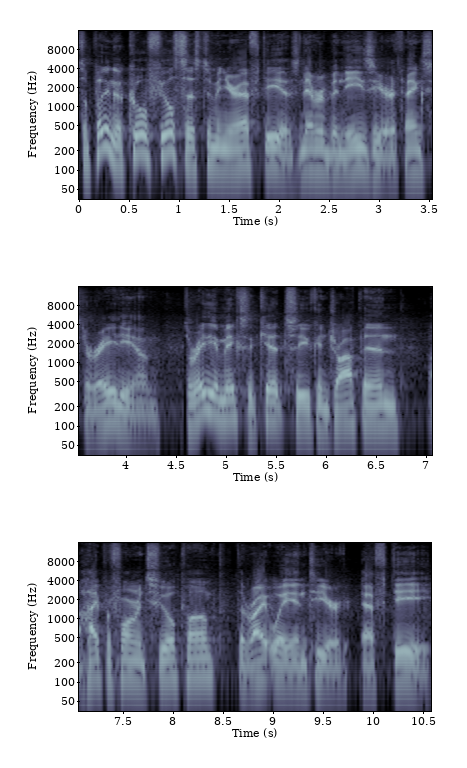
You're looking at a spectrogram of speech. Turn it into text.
So putting a cool fuel system in your FD has never been easier thanks to Radium. So Radium makes a kit so you can drop in a high performance fuel pump the right way into your FD.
